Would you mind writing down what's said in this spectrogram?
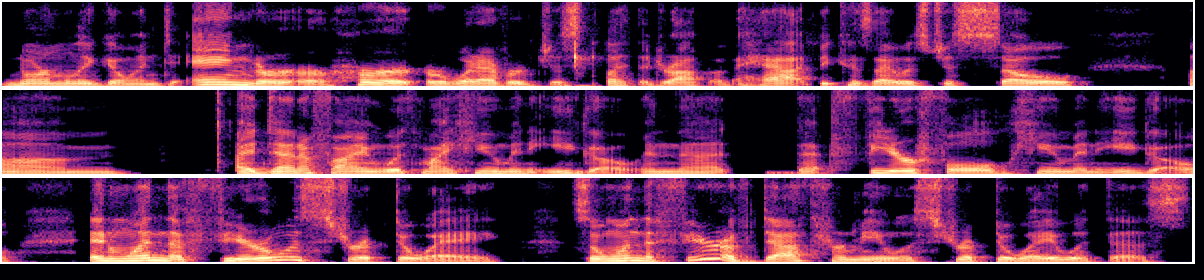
normally go into anger or hurt or whatever just like the drop of a hat because i was just so um identifying with my human ego in that that fearful human ego. And when the fear was stripped away so when the fear of death for me was stripped away with this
